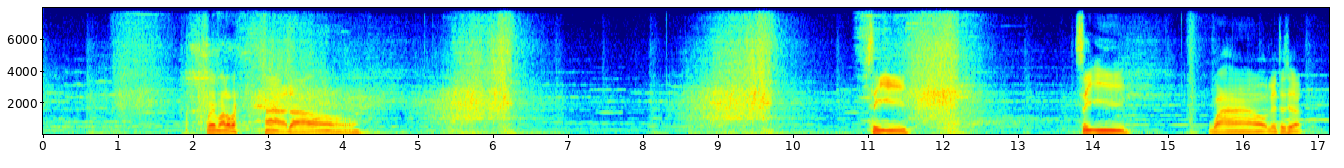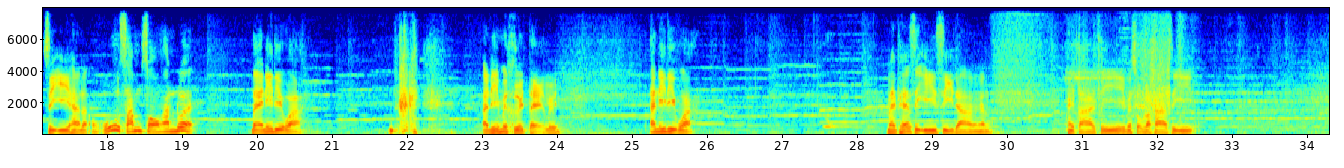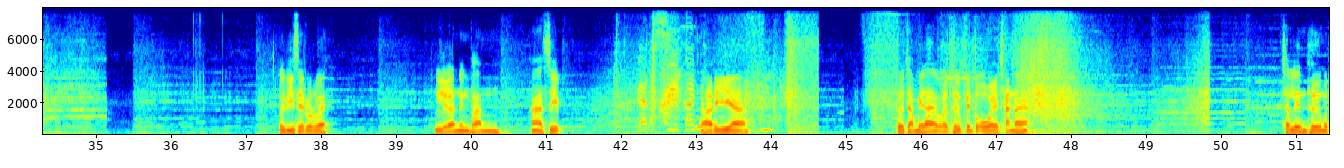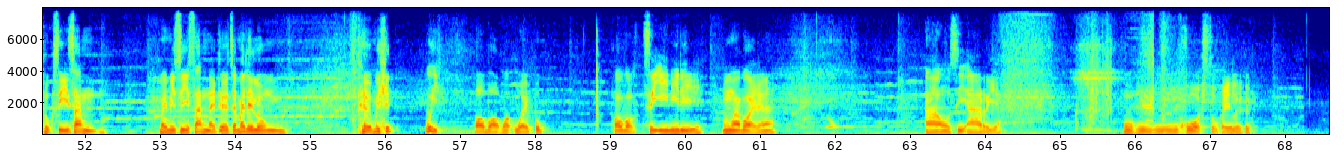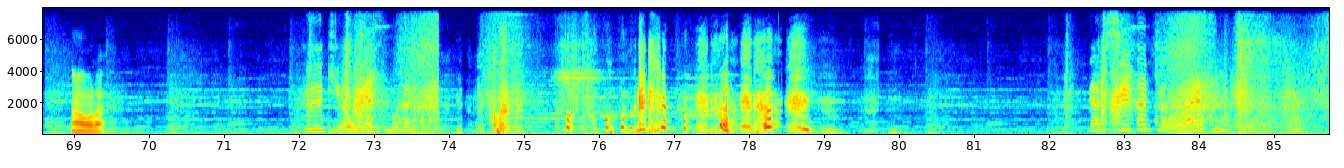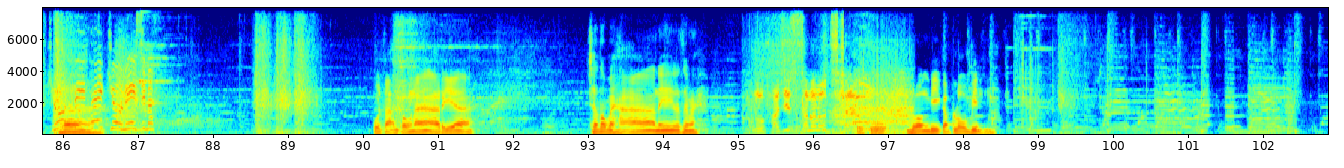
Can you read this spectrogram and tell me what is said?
เฮ้ยมาแล้วเว้ยห้าดาว CE CE ว้าวเลยจะเชื่อ CE ฮะดาวโอ้ซ้ำสองอันด้วย แต่อันนี้ดีกว่า อันนี้ไม่เคยแตะเลย อันนี้ดีกว่า ในแพ้ซีอีสี่ดาวอย่างนั้น ให้ตายซีไม่สมราคาซีเฮ้ยรีเซ็ตก่อนเว้ย เหลือหนึ่งพันห้าสิบอารียเธอจำไม่ได้หรอเธอเป็นตัวโอไอชั้นน่ะฉันเล่นเธอมาทุกซีซั่น ไม่มีซีซั่นไหน เธอจะไม่ได้ลง เธอไม่คิด อุ้ย พอบอกว่าอวยปุ๊บ พอบอกซีอีนี่ดี มึงมาบ่อยแล้วนะเอาซีอาเรียโอ้โหโคตรสวยเลย เอาละ 環境を荒らすな強制退去を命じます พูดตามตรงนะอาเรีย ฉันต้องไปหาอันนี้แล้วใช่ไหม このファジス様の力 คือ を กูดวงดีกับโรบิน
